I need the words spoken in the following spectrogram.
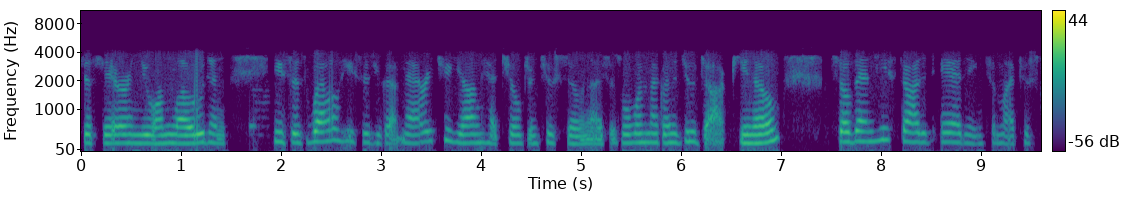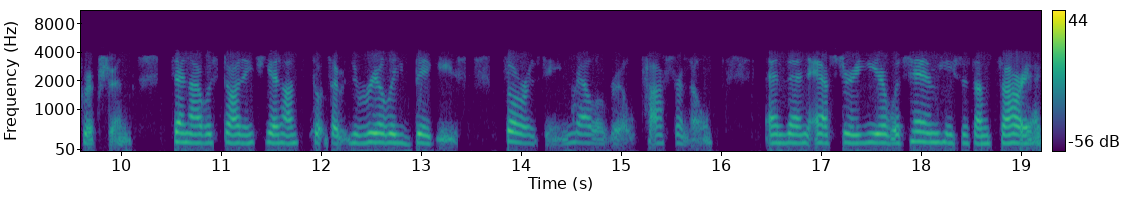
sit there and you unload. And he says, "Well," he says, "you got married too young, had children too soon." I says, "Well, what am I going to do, doc? You know?" So then he started adding to my prescription. Then I was starting to get on the, the really biggies: Thorazine, Mellaril, Tofranil. And then after a year with him, he says, "I'm sorry, I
